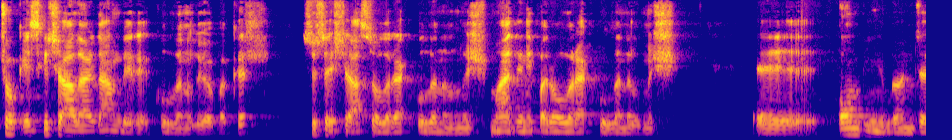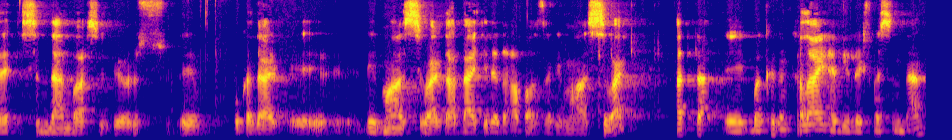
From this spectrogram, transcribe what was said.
Çok eski çağlardan beri kullanılıyor bakır süs eşyası olarak kullanılmış, madeni para olarak kullanılmış. E, ee, 10 bin yıl öncesinden bahsediyoruz. E, bu kadar e, bir mazisi var. Daha belki de daha fazla bir mazisi var. Hatta e, bakırın kalayla birleşmesinden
